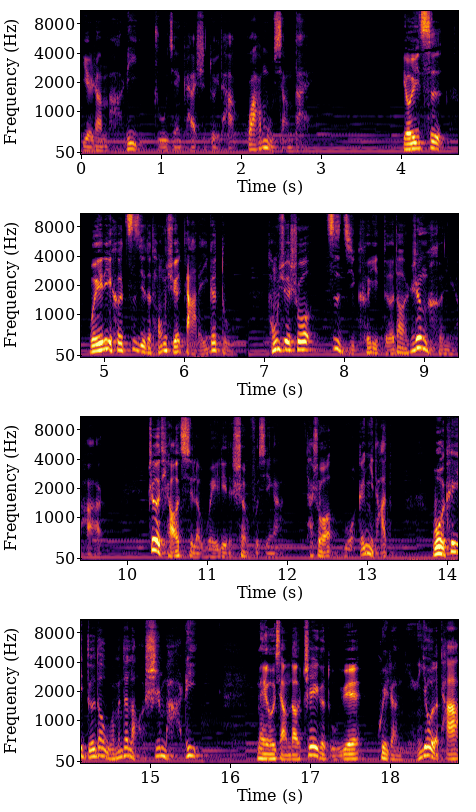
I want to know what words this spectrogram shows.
也让玛丽逐渐开始对他刮目相待。有一次，维利和自己的同学打了一个赌，同学说自己可以得到任何女孩，这挑起了维利的胜负心啊。他说：“我跟你打赌，我可以得到我们的老师玛丽。”没有想到，这个赌约会让年幼的他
